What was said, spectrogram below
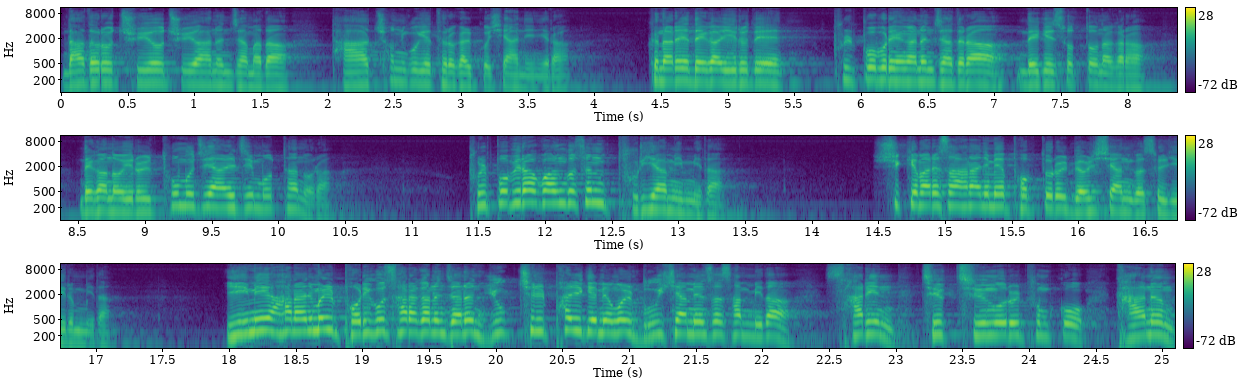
나더러 주여 주여 하는 자마다 다 천국에 들어갈 것이 아니니라. 그날에 내가 이르되 불법을 행하는 자들아 내게서 떠나가라. 내가 너희를 도무지 알지 못하노라. 불법이라고 한 것은 불의함입니다. 쉽게 말해서 하나님의 법도를 멸시한 것을 이릅니다. 이미 하나님을 버리고 살아가는 자는 6, 7, 8계명을 무시하면서 삽니다. 살인, 즉 증오를 품고 간음,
